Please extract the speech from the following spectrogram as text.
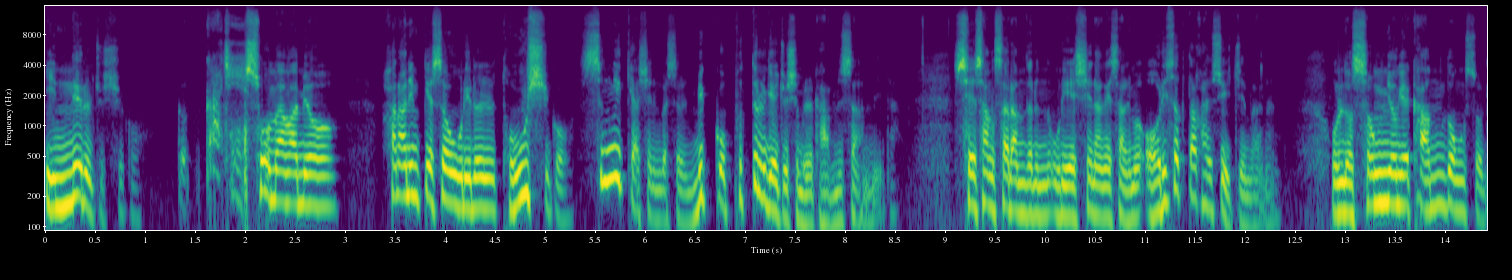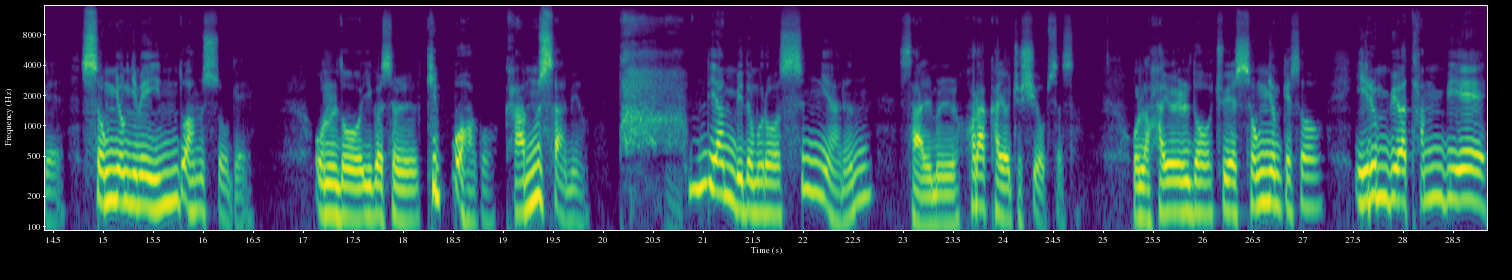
인내를 주시고 끝까지 소망하며 하나님께서 우리를 도우시고 승리케 하시는 것을 믿고 붙들게 해주심을 감사합니다. 세상 사람들은 우리의 신앙의 삶을 어리석다고 할수 있지만은 오늘도 성령의 감동 속에 성령님의 인도함 속에 오늘도 이것을 기뻐하고 감사하며 담대한 믿음으로 승리하는 삶을 허락하여 주시옵소서. 오늘 화요일도 주의 성령께서 이른비와 담비에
